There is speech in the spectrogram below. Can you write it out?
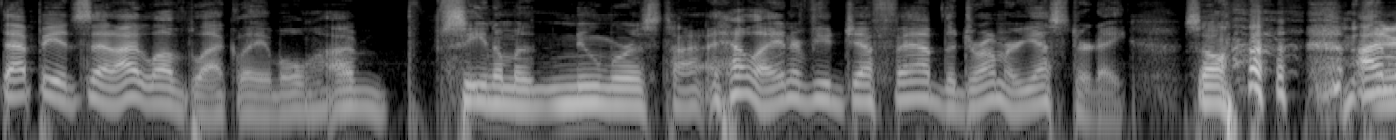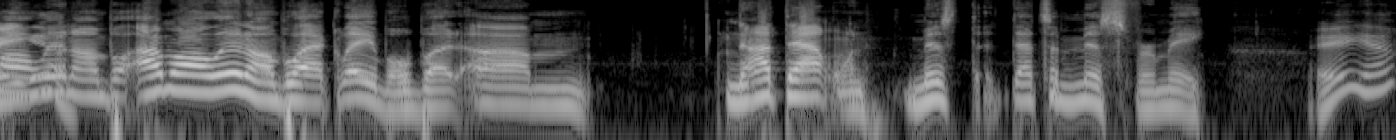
that being said, I love Black Label. I've seen them a numerous times. Hell, I interviewed Jeff Fabb, the drummer, yesterday. So I'm all go. in on I'm all in on Black Label, but um, not that one. Missed. That's a miss for me. There you go.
